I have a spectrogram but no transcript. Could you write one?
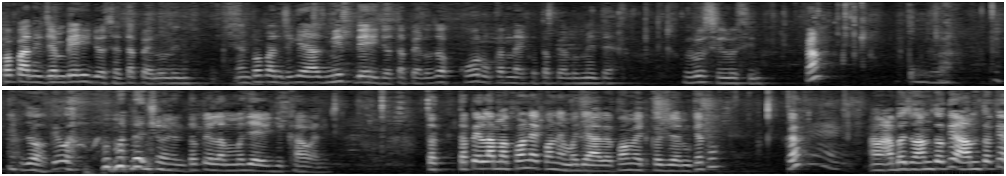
પપ્પાની જેમ બેહી ગયો છે તપેલું લઈને. એને પપ્પાની જગ્યાએ આજ મીત બેહી ગયો તપેલું. જો કોરું કરી નાખ્યું તપેલું મીતે. લૂસી લૂસીને. હા? જો કેવો મને જો એને તપેલામાં મજા આવી ગઈ ખાવાની. તપેલામાં કોને કોને મજા આવે? કોમેન્ટ કરજો એમ કે? તું આ બાજુ આમ તો કે આમ તો કે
